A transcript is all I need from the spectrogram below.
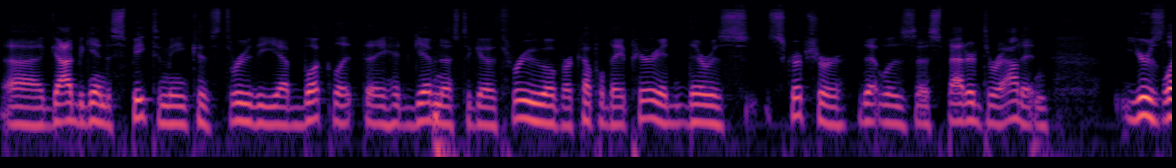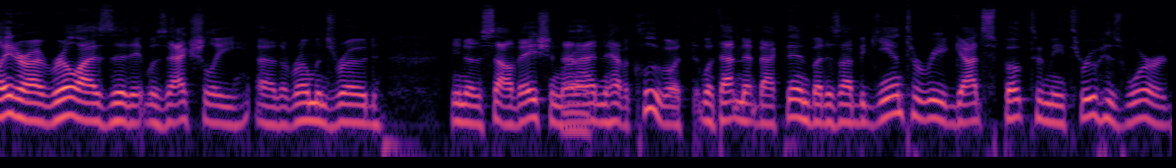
Uh, God began to speak to me because through the uh, booklet they had given us to go through over a couple day period, there was scripture that was uh, spattered throughout it. And years later, I realized that it was actually uh, the Romans Road you know, the salvation. And. I didn't have a clue what, what that meant back then. But as I began to read, God spoke to me through His Word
